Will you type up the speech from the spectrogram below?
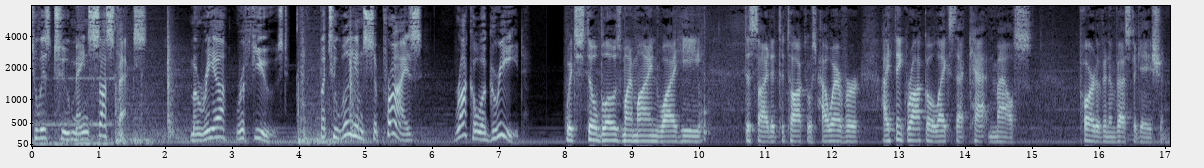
to his two main suspects. Maria refused, but to Williams' surprise, Rocco agreed. which still blows my mind why he decided to talk to us. However, I think Rocco likes that cat and mouse part of an investigation.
